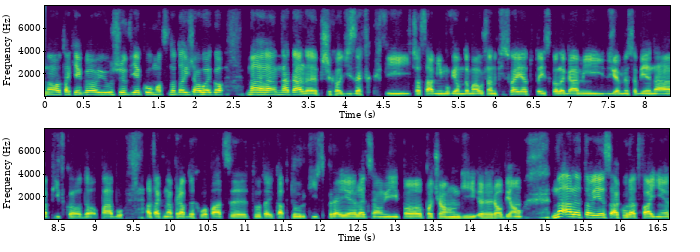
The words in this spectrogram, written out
no, takiego już wieku mocno dojrzałego, na, nadal przychodzi ze krwi i czasami mówią do małżonki, słuchaj, ja tutaj z kolegami idziemy sobie na piwko do pubu, a tak naprawdę chłopacy tutaj kapturki, spreje lecą i po, pociągi e, robią. No ale to jest akurat fajnie,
